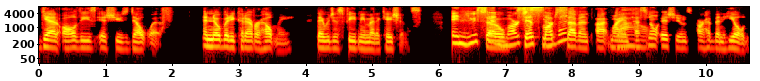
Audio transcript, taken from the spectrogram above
get all these issues dealt with. And nobody could ever help me. They would just feed me medications. And you said so March since 7th? March 7th, I, my wow. intestinal issues are have been healed.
